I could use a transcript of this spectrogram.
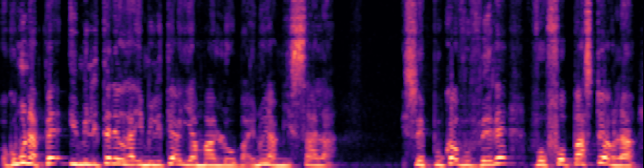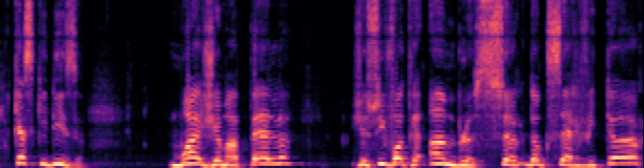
Okomona mpe humilité nde kozala humilité ya maloba eno ya misala. C'est pourquoi vous verrez vos faux pasteurs là. Qu'est-ce qu'ils disent? Moi, je m'appelle, je suis votre humble donc serviteur,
